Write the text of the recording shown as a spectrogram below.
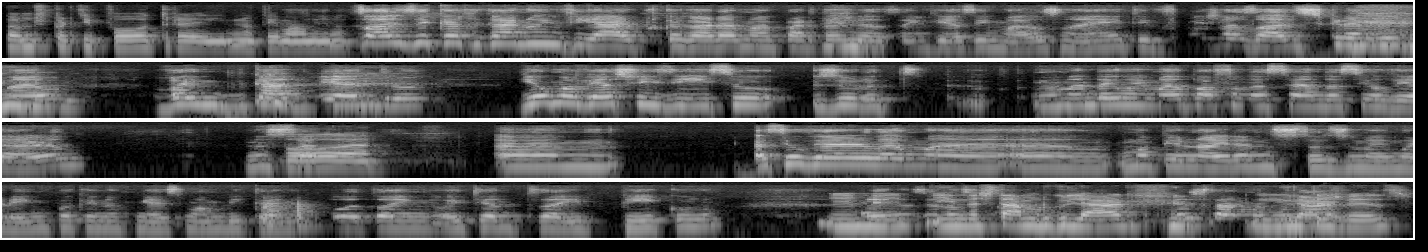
vamos partir para outra e não tem mal nenhum. Os olhos e carregar no enviar, porque agora a maior parte das vezes envias e-mails, não é? Tipo, fecha os olhos, escreve o e-mail vem de cá de dentro. E eu uma vez fiz isso, juro-te, mandei um e-mail para a fundação da Sylvia Earle. No Boa. Um, a Sylvia Earle é uma, uma pioneira nos estudos do meio marinho, para quem não conhece, uma americana. Ela tem 80 e pico Uhum. Ainda, ainda está a mergulhar, está a mergulhar. muitas vezes.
